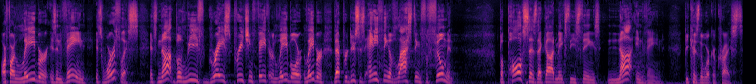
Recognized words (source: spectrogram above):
or if our labor is in vain, it's worthless. It's not belief, grace, preaching, faith, or labor, that produces anything of lasting fulfillment. But Paul says that God makes these things not in vain because of the work of Christ.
